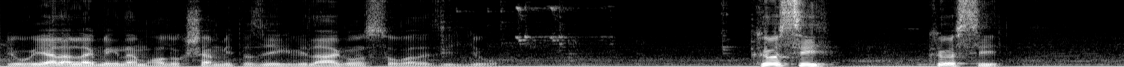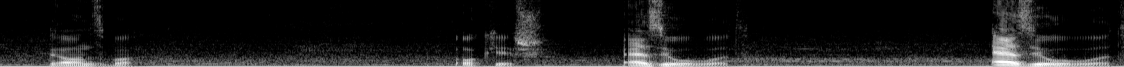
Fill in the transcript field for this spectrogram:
Jó, jelenleg még nem hallok semmit az égvilágon, szóval ez így jó. Köszi! Köszi! Francba. Okés. Ez jó volt. Ez jó volt.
